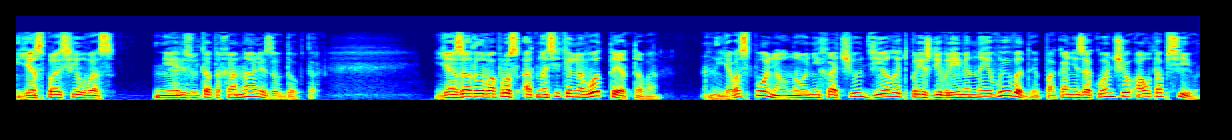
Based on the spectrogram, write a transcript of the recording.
Я спросил вас не о результатах анализов, доктор. Я задал вопрос относительно вот этого. Я вас понял, но не хочу делать преждевременные выводы, пока не закончу аутопсию».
